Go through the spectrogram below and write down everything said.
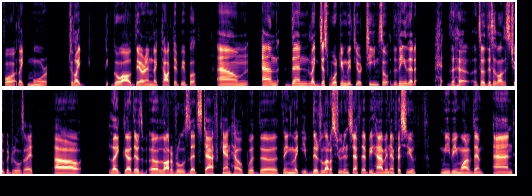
for like more to like go out there and like talk to people. Um, and then like just working with your team. So the thing is that the so this is one of the stupid rules, right? Uh, like uh, there's a lot of rules that staff can help with the thing like if there's a lot of student staff that we have in fsu me being one of them and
